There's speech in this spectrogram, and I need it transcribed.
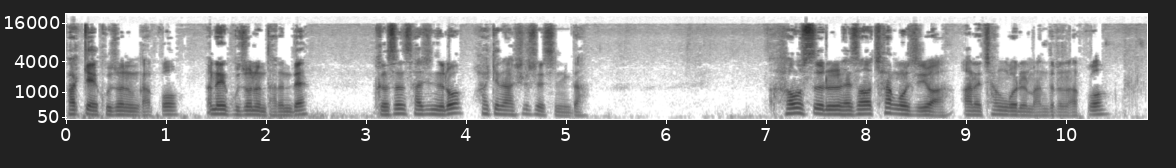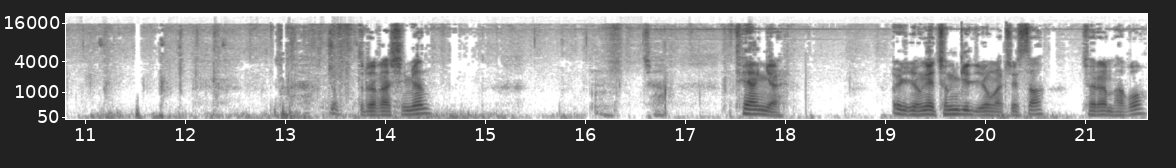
밖에 구조는 같고 안에 구조는 다른데 그것은 사진으로 확인하실 수 있습니다. 하우스를 해서 창고지와 안에 창고를 만들어 놨고 쭉 들어가시면 자 태양열을 이용해 전기를 이용할 수 있어 저렴하고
